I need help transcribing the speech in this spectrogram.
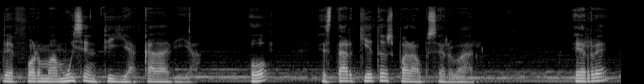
de forma muy sencilla cada día, o estar quietos para observar. R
